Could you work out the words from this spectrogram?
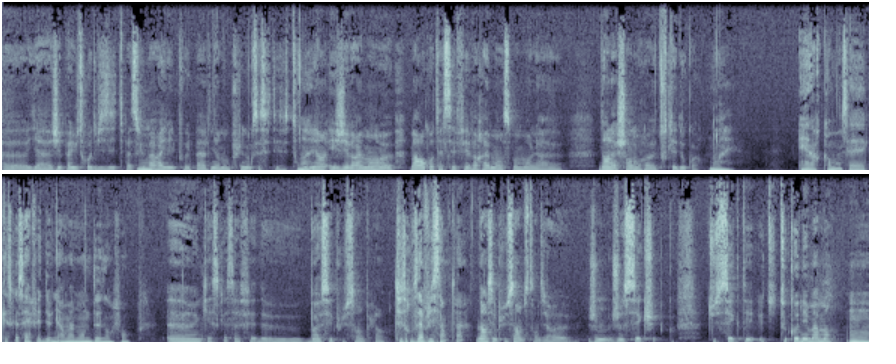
a, j'ai pas eu trop de visites parce que, mm. pareil, ils pouvaient pas venir non plus. Donc, ça, c'était trop bien. Et j'ai vraiment. ma rencontre, elle s'est fait vraiment à ce moment-là, dans la chambre, toutes les deux, quoi. Ouais. Et alors, comment ça... qu'est-ce que ça a fait de devenir maman de deux enfants? Qu'est-ce que ça fait de. Bah, c'est plus simple. Hein. Tu trouves ça plus simple, toi? Non, c'est plus simple. C'est-à-dire, je, je, sais que tu sais que tu te connais maman. Hmm.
